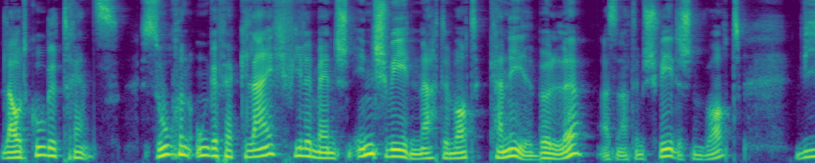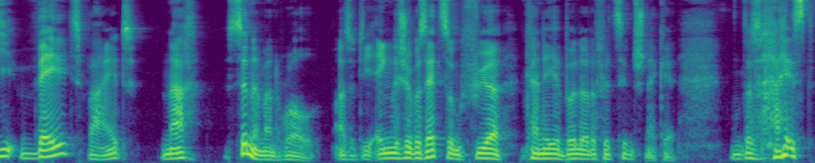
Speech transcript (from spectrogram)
Laut Google Trends suchen ungefähr gleich viele Menschen in Schweden nach dem Wort Kanelbülle, also nach dem schwedischen Wort, wie weltweit nach Cinnamon Roll also die englische Übersetzung für Kanelbülle oder für Zimtschnecke. Und das heißt,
